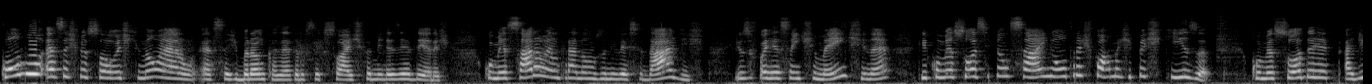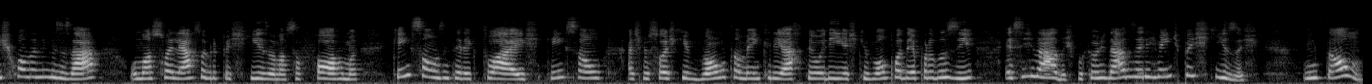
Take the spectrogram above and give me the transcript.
quando essas pessoas que não eram essas brancas heterossexuais de famílias herdeiras começaram a entrar nas universidades isso foi recentemente, né, que começou a se pensar em outras formas de pesquisa, começou a, a descolonizar o nosso olhar sobre pesquisa, a nossa forma, quem são os intelectuais, quem são as pessoas que vão também criar teorias, que vão poder produzir esses dados, porque os dados eles vêm de pesquisas. Então,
